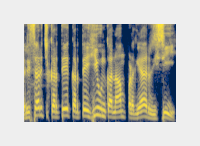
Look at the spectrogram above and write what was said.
रिसर्च करते करते ही उनका नाम पड़ गया ऋषि।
